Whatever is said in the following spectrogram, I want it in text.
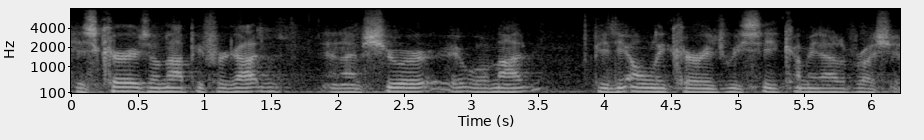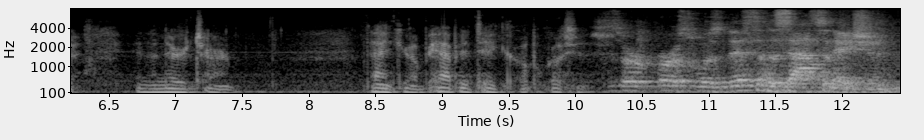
His courage will not be forgotten, and I'm sure it will not be the only courage we see coming out of Russia in the near term. Thank you. I'll be happy to take a couple questions. Sir, first, was this an assassination?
